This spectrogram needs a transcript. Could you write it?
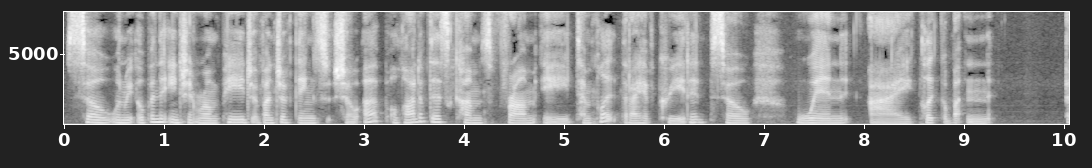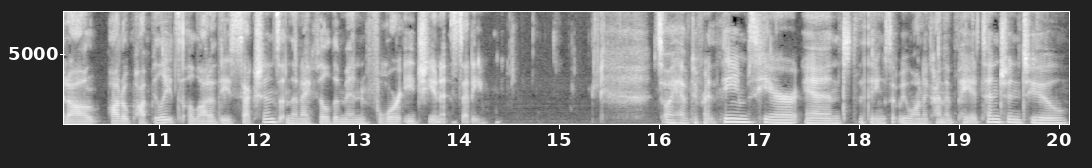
So when we open the ancient Rome page, a bunch of things show up. A lot of this comes from a template that I have created. So when I click a button, it all auto populates a lot of these sections and then I fill them in for each unit study. So I have different themes here and the things that we want to kind of pay attention to.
